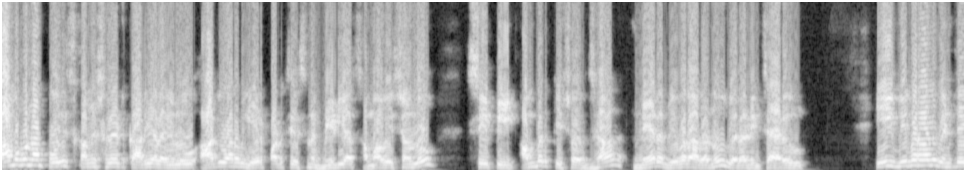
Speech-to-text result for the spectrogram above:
రామగుండం పోలీస్ కమిషనరేట్ కార్యాలయంలో ఆదివారం ఏర్పాటు చేసిన మీడియా సమావేశంలో సిపి అంబర్ కిషోర్ ఝా నేర వివరాలను వెల్లడించారు. ఈ వివరాలు వింటే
